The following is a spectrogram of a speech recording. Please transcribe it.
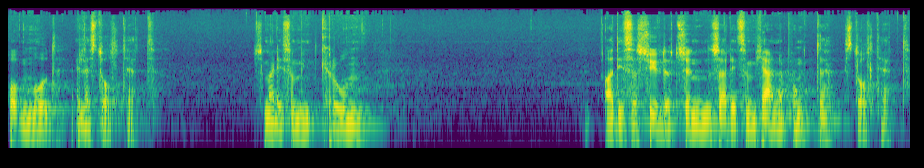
hovmod eller stolthet. Som er liksom kronen av disse syv dødssyndene så er liksom kjernepunktet stolthet.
